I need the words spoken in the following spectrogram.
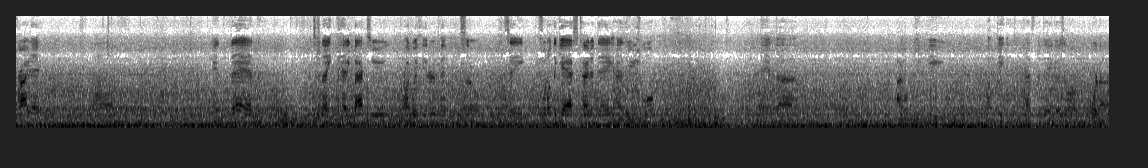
Friday. Um, and then tonight, heading back to Broadway Theater in Pitman. So it's a foot on the gas kind of day as usual. And uh, I will keep you updated as the day goes on. Or not.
